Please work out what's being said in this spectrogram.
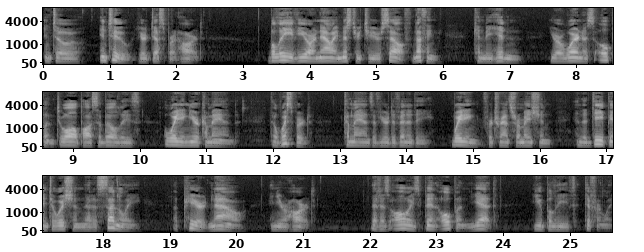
into into your desperate heart. Believe you are now a mystery to yourself. Nothing can be hidden. Your awareness open to all possibilities, awaiting your command. The whispered commands of your divinity, waiting for transformation and the deep intuition that has suddenly appeared now in your heart, that has always been open, yet you believed differently.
